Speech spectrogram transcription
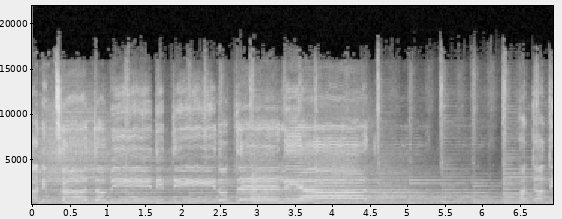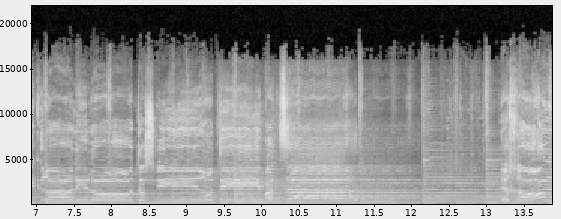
אתה נמצא תמיד איתי, נותן לי יד. אתה תקרא לי, לא תשאיר אותי בצד. איך העולם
